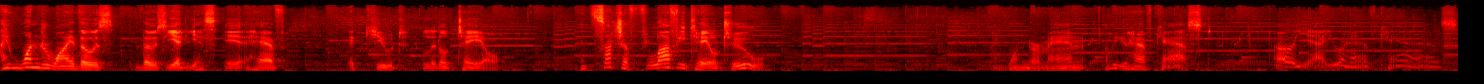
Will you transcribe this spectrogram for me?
I wonder why those those Yetis eh, have a cute little tail. And such a fluffy tail, too. I wonder, man. Oh, you have cast. Oh, yeah, you have cast.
